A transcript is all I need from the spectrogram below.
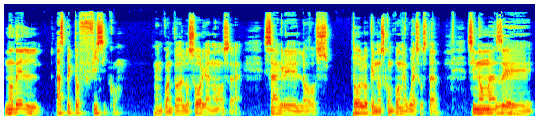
No del aspecto físico en cuanto a los órganos, a sangre, los todo lo que nos compone huesos tal, sino más de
